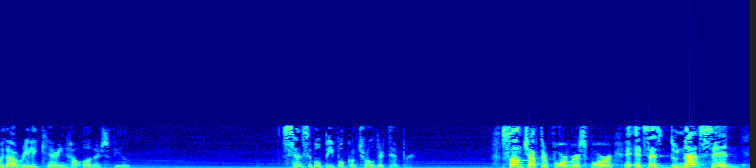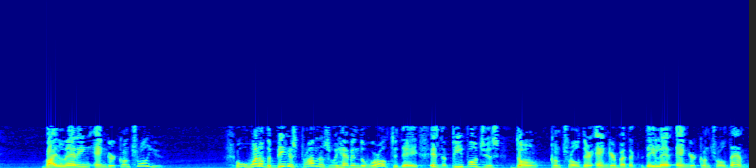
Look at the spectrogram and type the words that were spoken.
without really caring how others feel? Sensible people control their temper. Psalm chapter 4, verse 4, it says, Do not sin by letting anger control you. One of the biggest problems we have in the world today is that people just don't control their anger, but they let anger control them.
